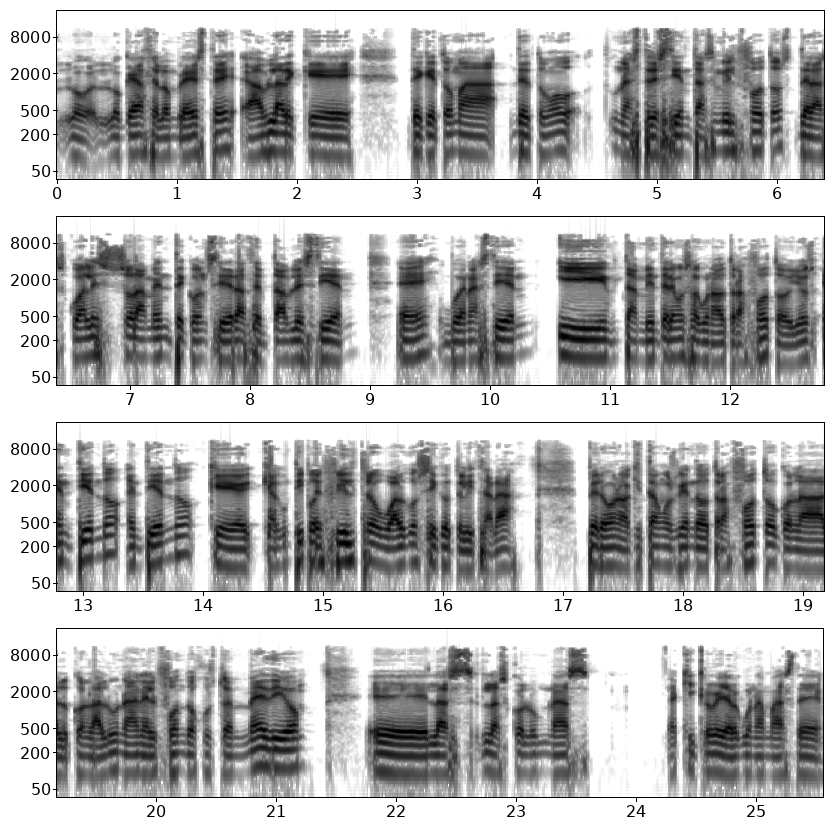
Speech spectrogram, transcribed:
lo, lo que hace el hombre este, habla de que de que toma de tomó unas 300.000 fotos, de las cuales solamente considera aceptables 100, ¿eh? buenas 100, y también tenemos alguna otra foto. Yo entiendo, entiendo que, que algún tipo de filtro o algo sí que utilizará. Pero bueno, aquí estamos viendo otra foto con la, con la luna en el fondo justo en medio, eh, las, las columnas, aquí creo que hay alguna más de,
